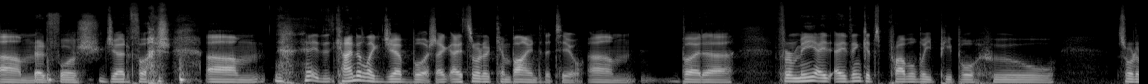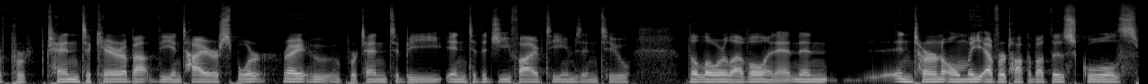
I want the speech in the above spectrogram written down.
um, Jedd Fisch. Jedd Fisch. Um, kind of like Jeb Bush. I, I sort of combined the two. Um, but uh, for me, I, I think it's probably people who sort of pretend to care about the entire sport, right? Who who pretend to be into the G5 teams, into the lower level, and and then in turn only ever talk about those schools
